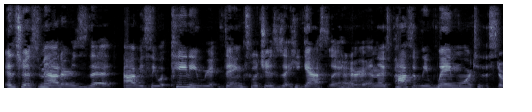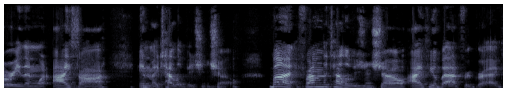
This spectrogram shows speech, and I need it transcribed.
It just matters that obviously what Katie re- thinks, which is that he gaslit her, and there's possibly way more to the story than what I saw in my television show. But from the television show, I feel bad for Greg.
